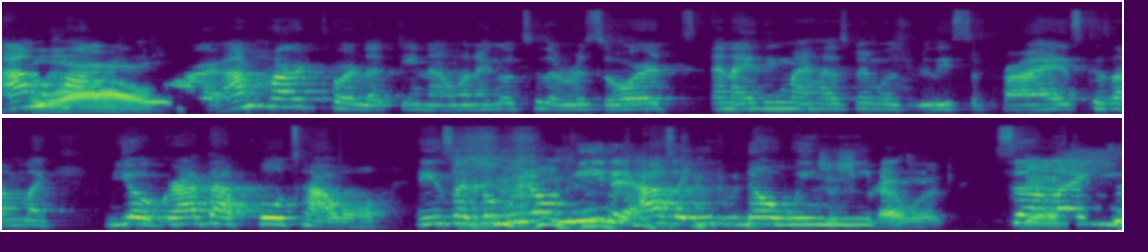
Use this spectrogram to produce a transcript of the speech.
I'm Wow. hardcore. I'm hardcore Latina when I go to the resorts, and I think my husband was really surprised because I'm like, "Yo, grab that pool towel," and he's like, "But we don't need it." I was like, "No, we Just need grab it." one. So Yes. like to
